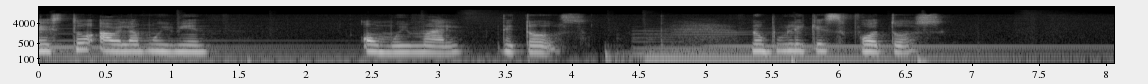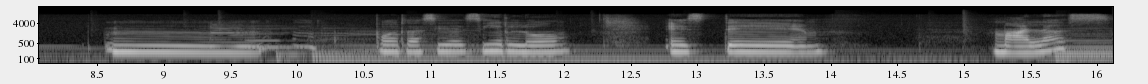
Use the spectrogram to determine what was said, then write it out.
esto habla muy bien o muy mal de todos. No publiques fotos, mm, por así decirlo, este, malas,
